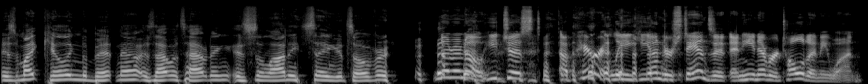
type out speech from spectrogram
Is Mike killing the bit now? Is that what's happening? Is Celani saying it's over? No, no, no. He just apparently he understands it and he never told anyone.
